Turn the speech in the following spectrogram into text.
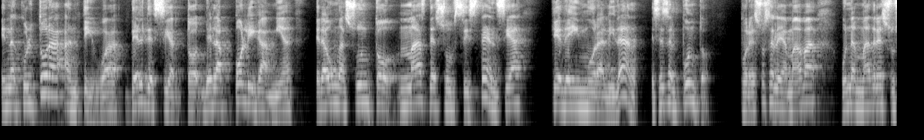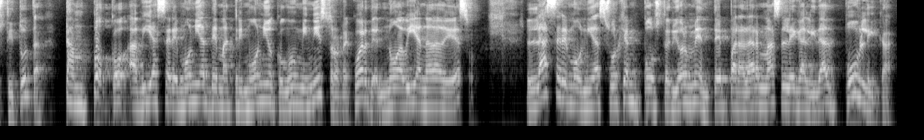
En la cultura antigua del desierto, de la poligamia, era un asunto más de subsistencia que de inmoralidad. Ese es el punto. Por eso se le llamaba una madre sustituta. Tampoco había ceremonias de matrimonio con un ministro. Recuerde, no había nada de eso. Las ceremonias surgen posteriormente para dar más legalidad pública.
